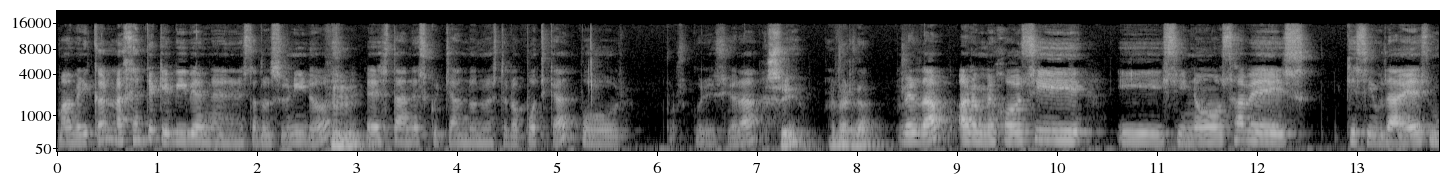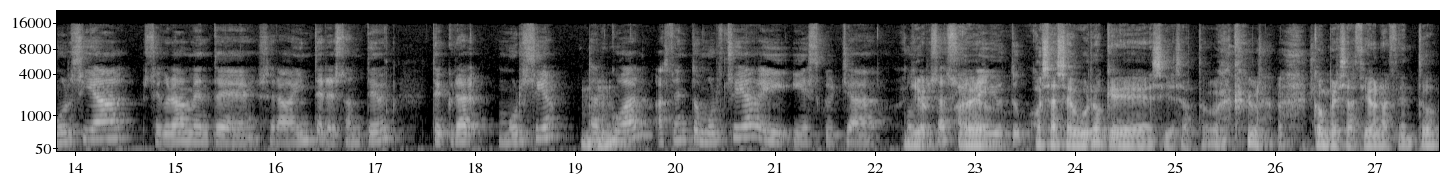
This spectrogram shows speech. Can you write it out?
americanos, la gente que vive en Estados Unidos, Ujú. están escuchando nuestro podcast por, por curiosidad. Sí, es verdad. ¿Verdad? A lo mejor si, y si no sabéis qué ciudad es Murcia, seguramente será interesante teclear Murcia, tal cual, acento Murcia y, y escuchar Yo- conversación ver, en YouTube. Os aseguro que sí, exacto. Conversación, acento.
